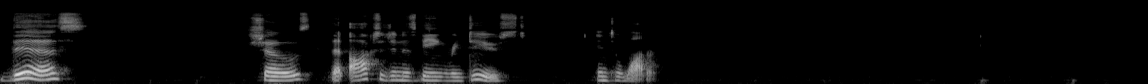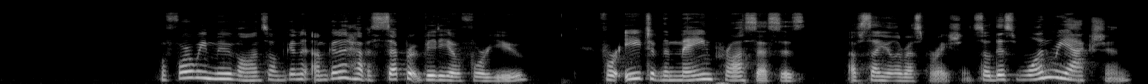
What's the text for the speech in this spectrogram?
this shows that oxygen is being reduced into water. Before we move on, so I'm gonna I'm gonna have a separate video for you for each of the main processes of cellular respiration. So this one reaction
